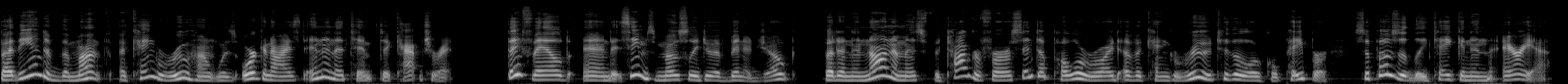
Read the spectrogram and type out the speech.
By the end of the month, a kangaroo hunt was organized in an attempt to capture it. They failed, and it seems mostly to have been a joke, but an anonymous photographer sent a Polaroid of a kangaroo to the local paper, supposedly taken in the area.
